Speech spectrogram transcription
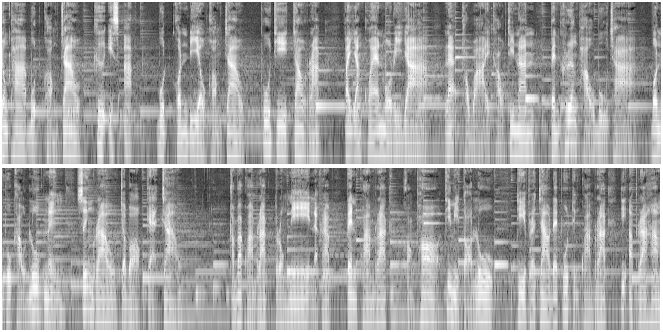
จงพาบุตรของเจ้าคืออิสอัก บุตรคนเดียวของเจ้า ผู้ที่เจ้ารัก ไปยังแคว้นโมริยา และถวายเขาที่นั่นเป็นเครื่องเผาบูชา บนภูเขาลูกหนึ่ง ซึ่งเราจะบอกแก่เจ้าคำว่าความรักตรงนี้นะครับ เป็นความรักของพ่อที่มีต่อลูก ที่พระเจ้าได้พูดถึงความรักที่อับราฮัม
